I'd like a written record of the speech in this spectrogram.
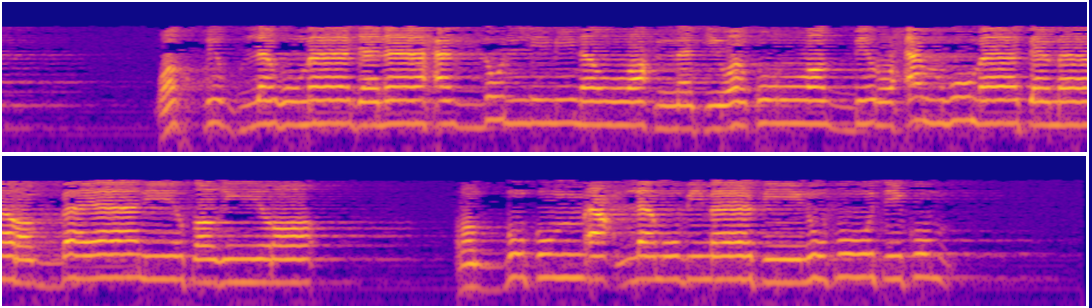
واخفض لهما جناح الذل من الرحمة وقل رب ارحمهما كما ربياني صغيرا. ربكم أعلم بما في نفوسكم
